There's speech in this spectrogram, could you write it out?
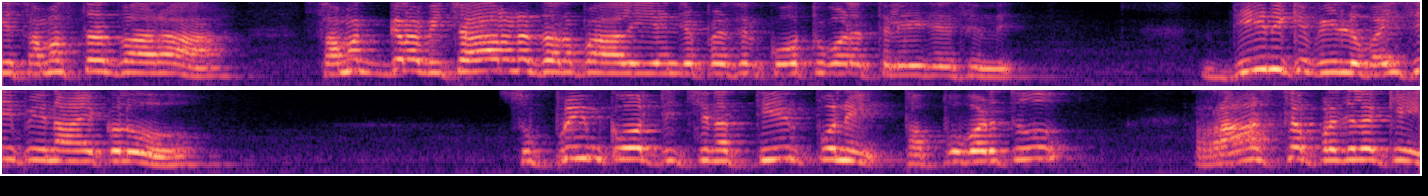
ఈ సంస్థ ద్వారా సమగ్ర విచారణ జరపాలి అని చెప్పేసి కోర్టు కూడా తెలియజేసింది. దీనికి వీళ్ళు వైసీపీ నాయకులు సుప్రీంకోర్టు ఇచ్చిన తీర్పుని తప్పుబడుతూ రాష్ట్ర ప్రజలకి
